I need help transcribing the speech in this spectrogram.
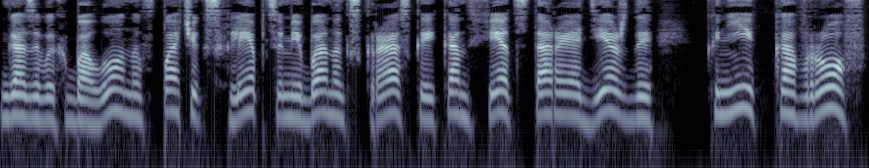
газовых баллонов, пачек с хлебцами, банок с краской, конфет, старой одежды, книг, ковров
